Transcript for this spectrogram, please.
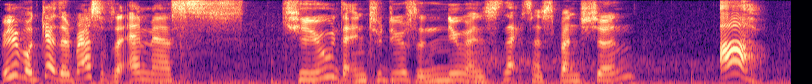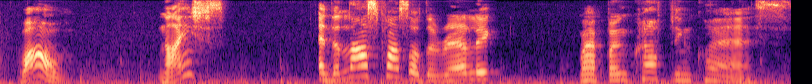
We will get the rest of the MSQ that introduced the new and next expansion. Ah! Wow! Nice! And the last part of the relic weapon crafting quest.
